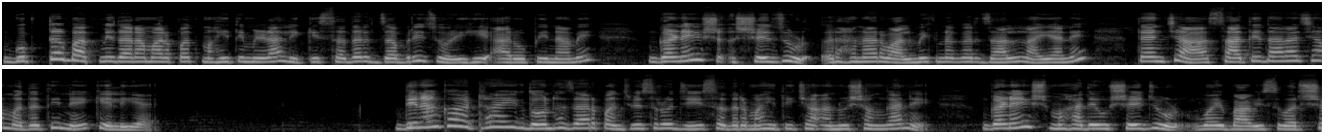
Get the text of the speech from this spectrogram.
गुप्त बातमीदारामार्फत माहिती मिळाली की सदर जबरी चोरी ही आरोपी नामे गणेश शेजूड राहणार वाल्मिकनगर जालना याने त्यांच्या साथीदाराच्या मदतीने केली आहे. दिनांक अठरा एक दोन हजार पंचवीस रोजी सदर माहितीच्या अनुषंगाने गणेश महादेव शेजूळ वय बावीस वर्ष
